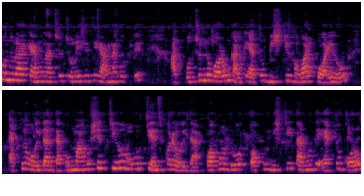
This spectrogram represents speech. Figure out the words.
বন্ধুরা, কেমন আছো? চলে এসেছি রান্না করতে। আর প্রচণ্ড গরম, কালকে এত বৃষ্টি হওয়ার পরেও এখনও ওয়েদার দেখো, মানুষের চেয়েও মুড চেঞ্জ করে ওয়েদার কখন রোদ, কখন বৃষ্টি, তার মধ্যে এত গরম,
